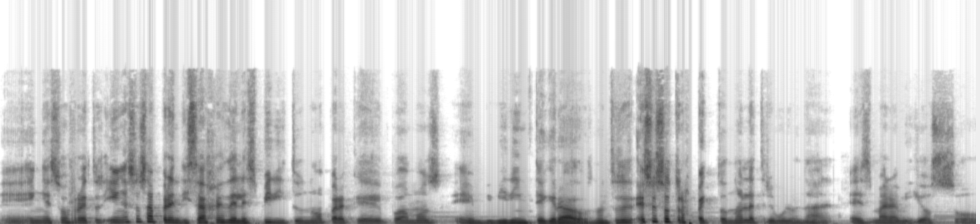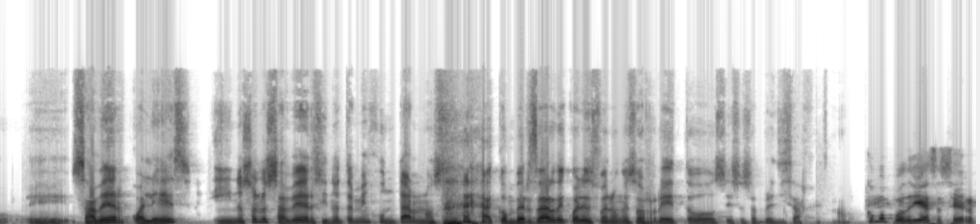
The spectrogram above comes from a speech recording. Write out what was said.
en esos retos y en esos aprendizajes del espíritu, ¿no? Para que podamos eh, vivir integrados, ¿no? Entonces, eso es otro aspecto, ¿no? La tribu es maravilloso eh, saber cuál es y no solo saber, sino también juntarnos a conversar de cuáles fueron esos retos, esos aprendizajes, ¿no? ¿Cómo podrías hacer,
